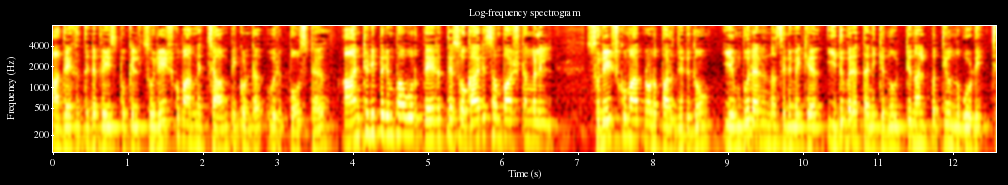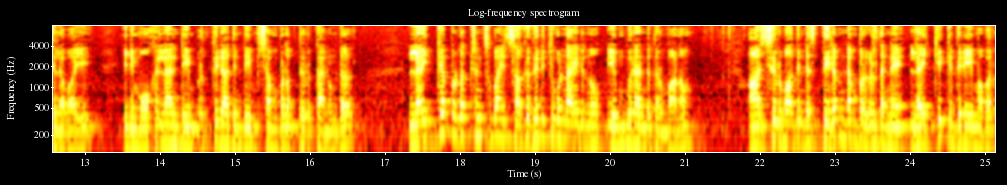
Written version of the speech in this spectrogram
അദ്ദേഹത്തിന്റെ ഫേസ്ബുക്കിൽ സുരേഷ് കുമാറിനെ ചാമ്പിക്കൊണ്ട് ഒരു പോസ്റ്റ്. ആന്റണി പെരുമ്പാവൂർ നേരത്തെ സ്വകാര്യ സംഭാഷണങ്ങളിൽ സുരേഷ് കുമാറിനോട് പറഞ്ഞിരുന്നു എമ്പുരാൻ എന്ന സിനിമയ്ക്ക് ഇതുവരെ തനിക്ക് നൂറ്റി നാൽപ്പത്തിയൊന്ന് കോടി ചിലവായി. ഇനി മോഹൻലാലിന്റെയും പൃഥ്വിരാജിന്റെയും ശമ്പളം തീർക്കാനുണ്ട്. ലൈക്ക പ്രൊഡക്ഷൻസുമായി സഹകരിച്ചുകൊണ്ടായിരുന്നു എമ്പുരാന്റെ നിർമ്മാണം. ആശീർവാദിന്റെ സ്ഥിരം നമ്പറുകൾ തന്നെ ലൈക്കയ്ക്കെതിരെയും അവർ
